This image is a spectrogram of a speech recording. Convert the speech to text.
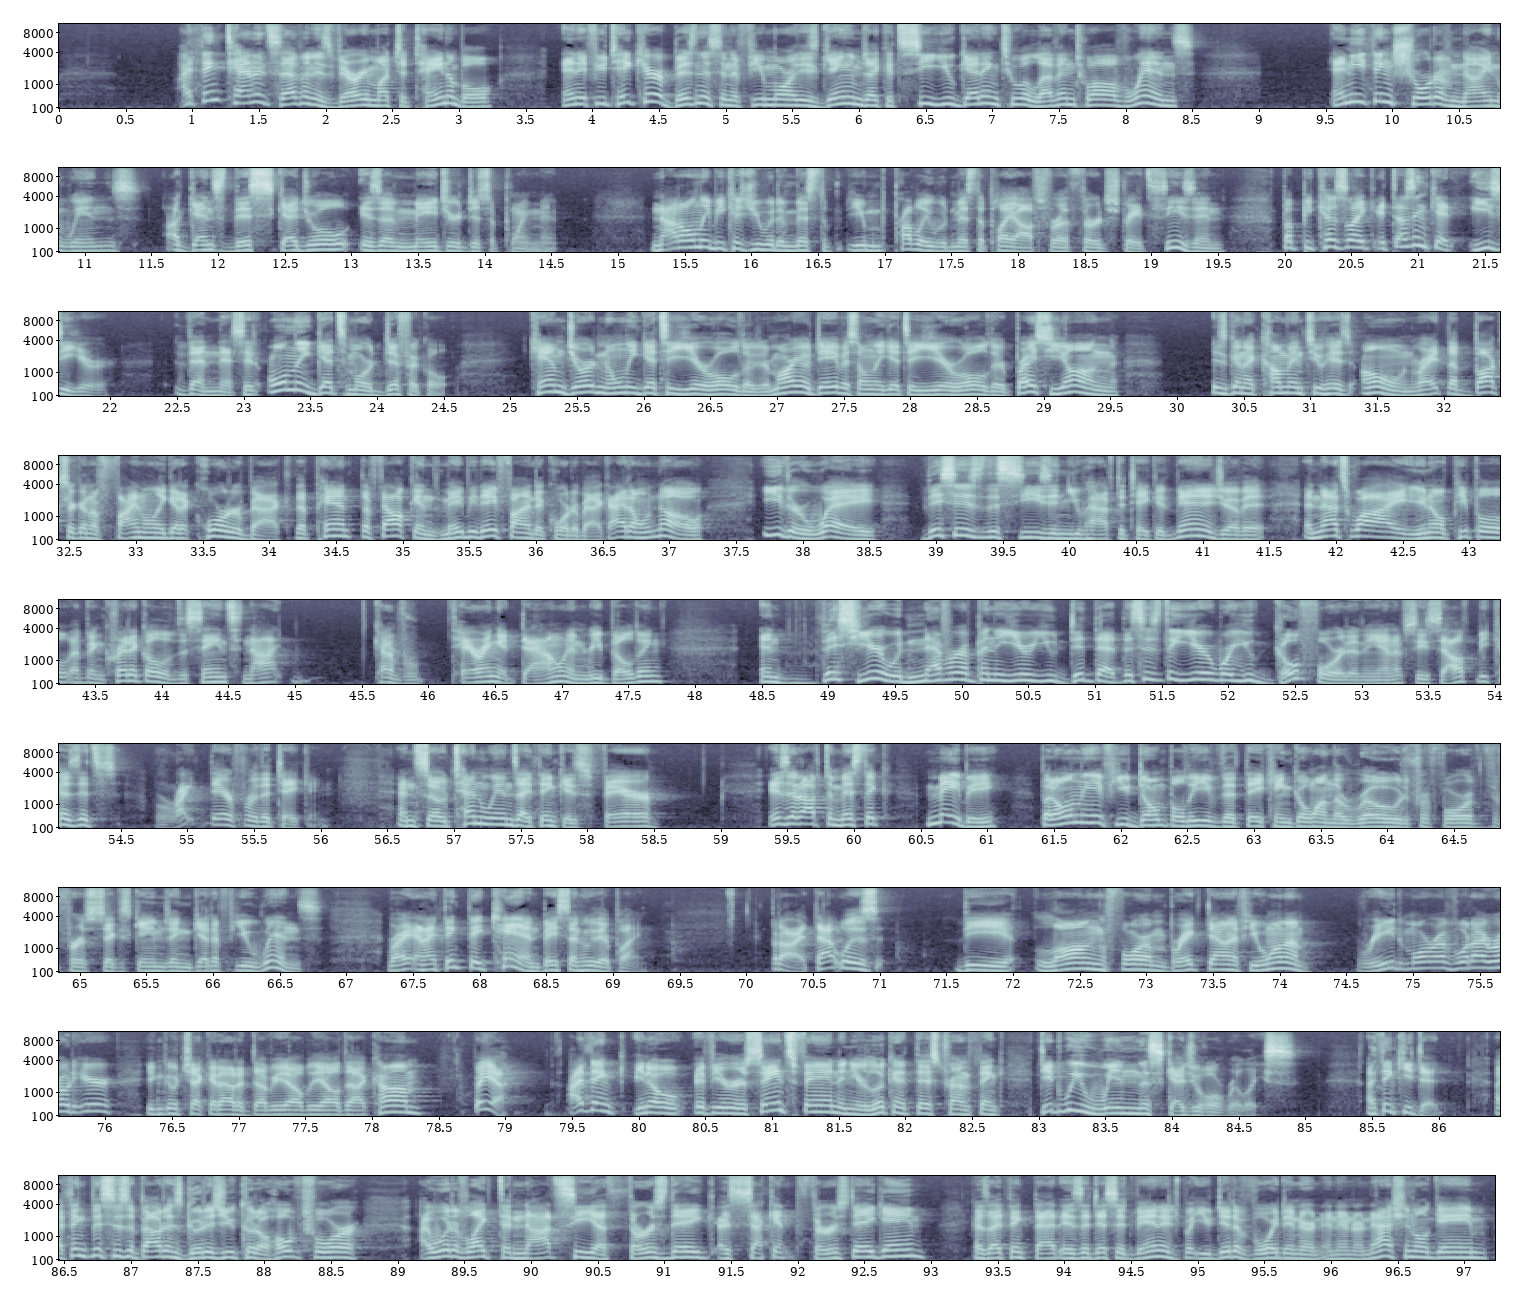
I think 10 and 7 is very much attainable. And if you take care of business in a few more of these games, I could see you getting to 11, 12 wins. Anything short of nine wins against this schedule is a major disappointment. Not only because you would have missed, you probably would miss the playoffs for a third straight season, but because like it doesn't get easier than this. It only gets more difficult. Cam Jordan only gets a year older. Mario Davis only gets a year older. Bryce Young is going to come into his own, right? The Bucs are going to finally get a quarterback. The Pan- the Falcons, maybe they find a quarterback. I don't know. Either way, this is the season you have to take advantage of it. And that's why, you know, people have been critical of the Saints not kind of tearing it down and rebuilding. And this year would never have been the year you did that. This is the year where you go for it in the NFC South because it's right there for the taking. And so 10 wins, I think, is fair. Is it optimistic? Maybe, but only if you don't believe that they can go on the road for four of the first six games and get a few wins, right? And I think they can based on who they're playing. But all right, that was the long form breakdown. If you want to read more of what I wrote here, you can go check it out at WWL.com. But yeah, I think, you know, if you're a Saints fan and you're looking at this trying to think, did we win the schedule release? I think you did. I think this is about as good as you could have hoped for. I would have liked to not see a Thursday, a second Thursday game, because I think that is a disadvantage. But you did avoid an, an international game,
